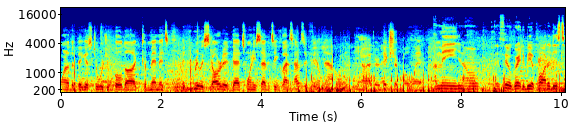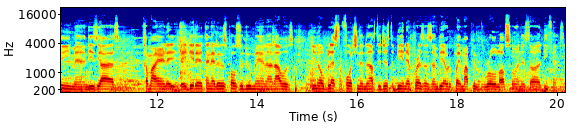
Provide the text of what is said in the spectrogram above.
One of the biggest Georgia Bulldog commitments, and you really started that 2017 class. How does it feel now, you know, after a big Sugar Bowl win? I mean, you know, it feels great to be a part of this team, man. These guys come out here and they, they did everything that they were supposed to do, man. And I was, you know, blessed and fortunate enough to just to be in their presence and be able to play my pivotal role also in this uh, defense.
